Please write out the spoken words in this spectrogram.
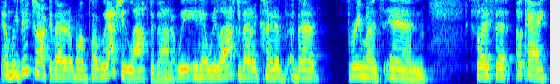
And we did talk about it at one point. We actually laughed about it. We, you know, we laughed about it kind of about three months in. So I said, okay,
